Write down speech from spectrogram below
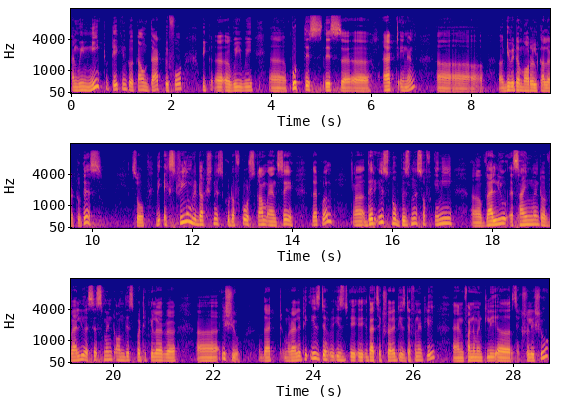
and we need to take into account that before we, uh, we, we put this, this act in and give it a moral color to this. So, the extreme reductionist could of course come and say that well uh, there is no business of any uh, value assignment or value assessment on this particular uh, uh issue that morality is, is that sexuality is definitely and fundamentally a sexual issue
